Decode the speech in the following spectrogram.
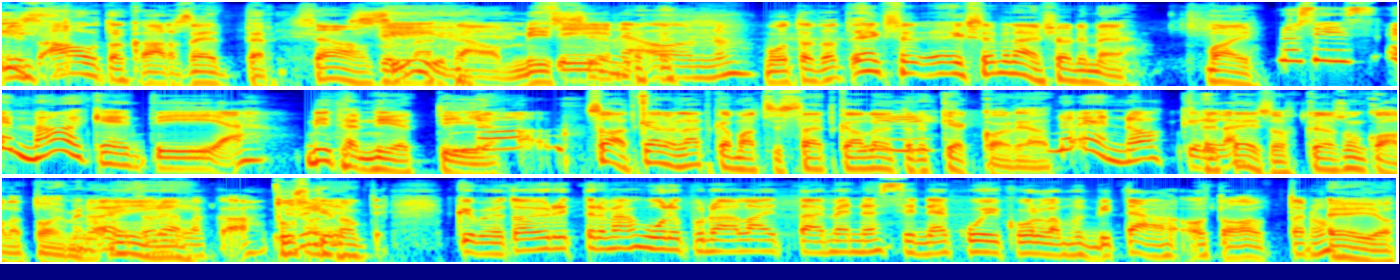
Miss Autocar Center. Se on kyllä. Siinä on missio. Siinä on. Mutta tot, eikö, se, eikö se näin Shirley mene? Vai? No siis, en mä oikein tiedä. Miten niin et tiedä? No. Sä oot käynyt lätkämatsissa, etkä ole Niin. löytänyt kiekkoilijaa. No en oo kyllä. Et ei se ole kyllä sun kohdalla toiminut. No ei Niin. todellakaan. Tuskin on- Kyllä mä oon yrittänyt vähän huulipunaa laittaa ja mennä sinne ja kuikulla, mutta mitä oot auttanut? Ei oo.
